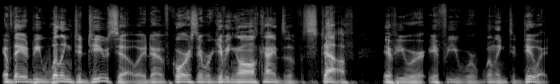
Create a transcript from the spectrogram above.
if they would be willing to do so. And of course, they were giving all kinds of stuff if you were if you were willing to do it.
